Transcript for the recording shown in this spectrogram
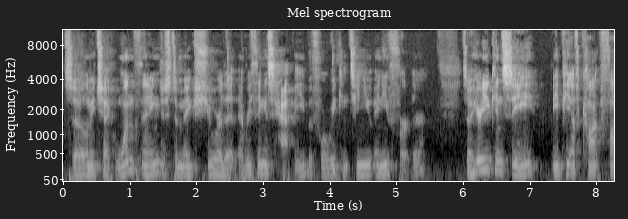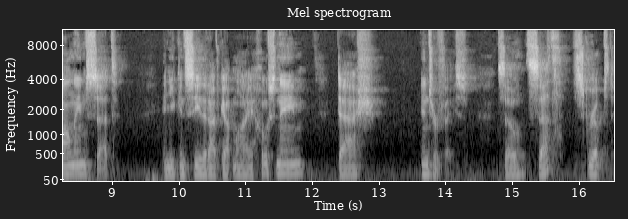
So let me check one thing just to make sure that everything is happy before we continue any further. So here you can see BPF conf file name set, and you can see that I've got my host name dash interface. So Seth script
